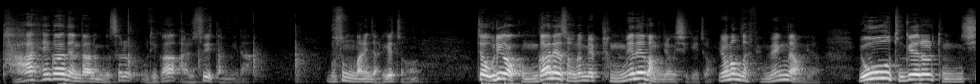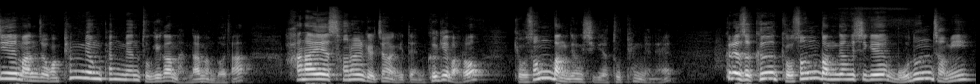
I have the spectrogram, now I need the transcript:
다 해가 된다는 것을 우리가 알 수 있답니다. 무슨 말인지 알겠죠? 자, 우리가 공간에서 그러면 평면의 방정식이죠. 요 놈도 평면의 방정식. 요두 개를 동시에 만족한 평면, 평면 두 개가 만나면 뭐다? 하나의 선을 결정하기 때문에 그게 바로 교선 방정식이죠. 두 평면에. 그래서 그 교선 방정식의 모든 점이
